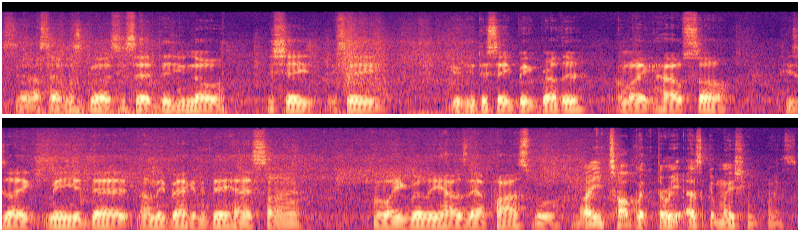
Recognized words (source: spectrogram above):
She said, I said, "What's good?" She said, "Did you know?" You say, you say, you you just say big brother. I'm like, "How so?" She's like, "Me and your dad. I mean, back in the day, had something." I'm like, "Really? How's that possible?" Why you talk with three exclamation points?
